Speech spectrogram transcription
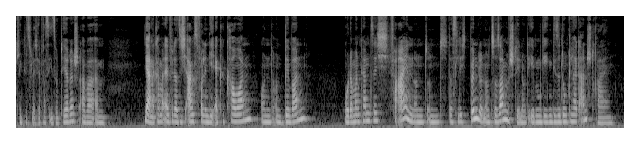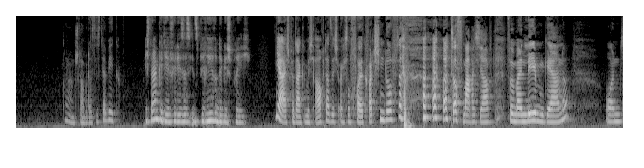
klingt jetzt vielleicht etwas esoterisch, aber ähm, ja, dann kann man entweder sich angstvoll in die Ecke kauern und, und bibbern oder man kann sich vereinen und, und das Licht bündeln und zusammenstehen und eben gegen diese Dunkelheit anstrahlen. Ja, und ich glaube, das ist der Weg. Ich danke dir für dieses inspirierende Gespräch. Ja, ich bedanke mich auch, dass ich euch so voll quatschen durfte. das mache ich ja für mein Leben gerne. Und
